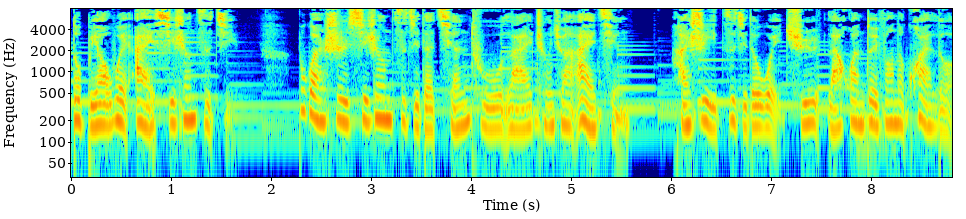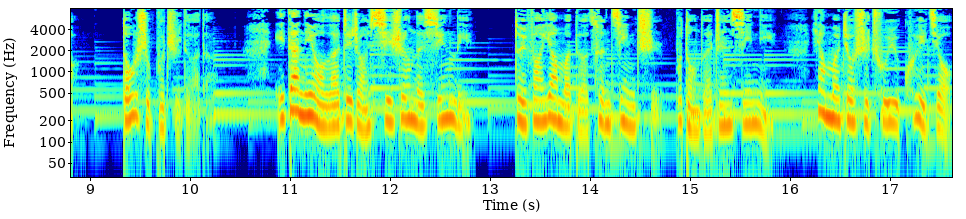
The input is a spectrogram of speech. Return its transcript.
都不要为爱牺牲自己，不管是牺牲自己的前途来成全爱情。还是以自己的委屈来换对方的快乐，都是不值得的。一旦你有了这种牺牲的心理，对方要么得寸进尺，不懂得珍惜你；要么就是出于愧疚，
